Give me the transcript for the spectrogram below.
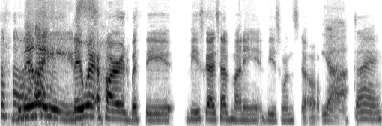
they like they went hard with the these guys have money, these ones don't. Yeah. Dang.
